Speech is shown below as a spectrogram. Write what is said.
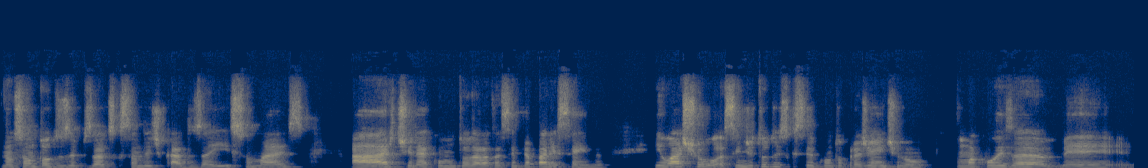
Não são todos os episódios que são dedicados a isso, mas a arte, né, como um todo, ela está sempre aparecendo. E eu acho, assim, de tudo isso que você contou pra gente, Lu, uma coisa é,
